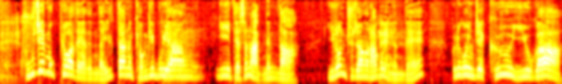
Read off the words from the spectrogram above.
네. 구제 목표가 돼야 된다. 일단은 경기 부양이 네. 돼서는 안 된다. 이런 주장을 하고 네. 있는데 그리고 이제 그 이유가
